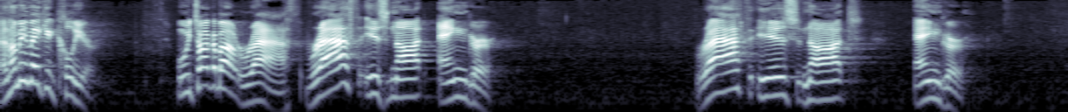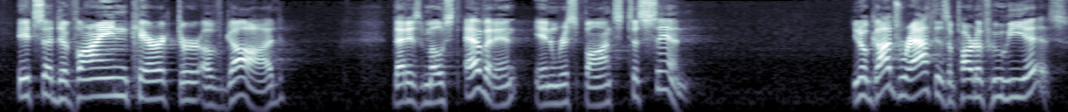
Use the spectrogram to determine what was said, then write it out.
And let me make it clear when we talk about wrath, wrath is not anger. Wrath is not anger. It's a divine character of God that is most evident in response to sin. You know, God's wrath is a part of who He is,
